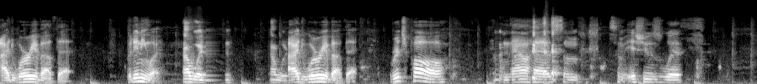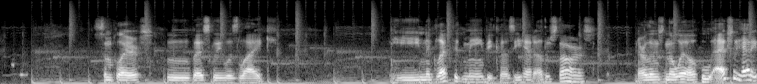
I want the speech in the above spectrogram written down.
I'd worry about that. But anyway. I wouldn't. I would. I'd worry about that. Rich Paul now has some some issues with some players who basically was like he neglected me because he had other stars. Nerlens Noel, who actually had a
